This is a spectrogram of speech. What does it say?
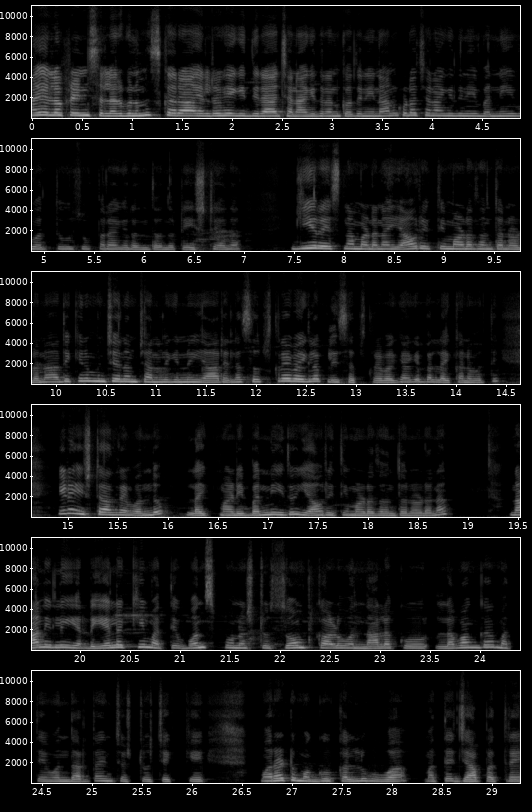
ಹಾಯ್ ಎಲ್ಲ ಫ್ರೆಂಡ್ಸ್ ಎಲ್ಲರಿಗೂ ನಮಸ್ಕಾರ. ಎಲ್ಲರೂ ಹೇಗಿದ್ದೀರಾ? ಚೆನ್ನಾಗಿದ್ದೀರಾ ಅನ್ಕೋತೀನಿ. ನಾನು ಕೂಡ ಚೆನ್ನಾಗಿದ್ದೀನಿ. ಬನ್ನಿ, ಇವತ್ತು ಸೂಪರ್ ಆಗಿರೋಂಥ ಒಂದು ಟೇಸ್ಟಿಯಾದ ಗೀ ರೈಸ್ನ ಮಾಡೋಣ. ಯಾವ ರೀತಿ ಮಾಡೋದು ಅಂತ ನೋಡೋಣ. ಅದಕ್ಕಿಂತ ಮುಂಚೆ ನಮ್ಮ ಚಾನಲ್ಗೆ ಇನ್ನೂ ಯಾರೆಲ್ಲ ಸಬ್ಸ್ಕ್ರೈಬ್ ಆಗಿಲ್ಲ ಪ್ಲೀಸ್ ಸಬ್ಸ್ಕ್ರೈಬ್ ಆಗಿ, ಹಾಗೆ ಬೆಲ್ ಐಕನ್ ಒತ್ತಿ. ಇಡೀ ಇಷ್ಟ ಆದರೆ ಒಂದು ಲೈಕ್ ಮಾಡಿ. ಬನ್ನಿ, ಇದು ಯಾವ ರೀತಿ ಮಾಡೋದು ಅಂತ ನೋಡೋಣ. ನಾನಿಲ್ಲಿ ಎರಡು ಏಲಕ್ಕಿ ಮತ್ತು ಒಂದು ಸ್ಪೂನಷ್ಟು ಸೋಂಪು ಕಾಳು, ಒಂದು ನಾಲ್ಕು ಲವಂಗ ಮತ್ತು ಒಂದು ಅರ್ಧ ಇಂಚಷ್ಟು ಚಕ್ಕೆ ಮೊರಟು ಮಗ್ಗು, ಕಲ್ಲು ಹೂವು ಮತ್ತು ಜಾಪತ್ರೆ.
